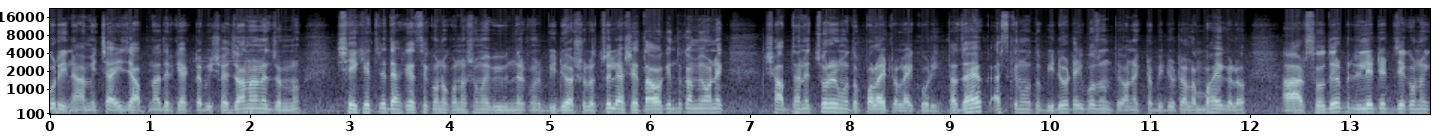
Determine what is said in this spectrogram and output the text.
করি না। আমি চাই যে আপনাদেরকে একটা বিষয় জানানোর জন্য। সেই ক্ষেত্রে দেখা গেছে কোনো কোনো সময় বিভিন্ন রকমের ভিডিও আসলে চলে আসে। তাও কিন্তু আমি অনেক সাবধানে চোরের মতো পলাই টলাই করি। তা যাই হোক, আজকের মতো ভিডিওটা এই পর্যন্ত অনেকটা ভিডিওটা লম্বা হয়ে গেল। আর সৌদি আরব রিলেটেড যে কোনো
